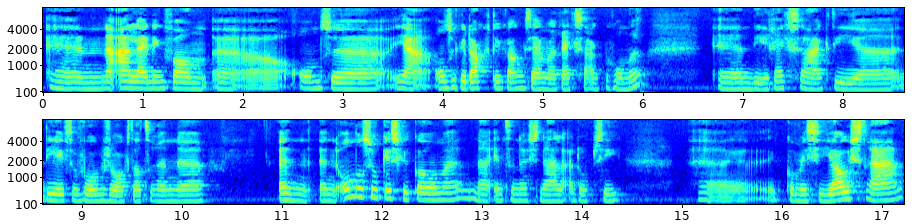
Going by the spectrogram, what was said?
En naar aanleiding van uh, onze, ja, onze gedachtegang zijn we een rechtszaak begonnen. En die rechtszaak die, uh, die heeft ervoor gezorgd dat er een, uh, een, een onderzoek is gekomen naar internationale adoptie. commissie Joustra,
